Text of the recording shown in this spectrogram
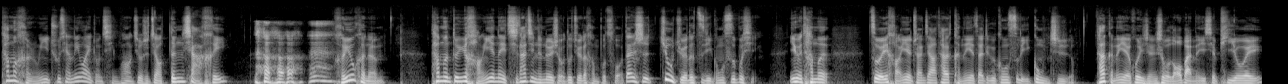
他们很容易出现另外一种情况，就是叫灯下黑，很有可能他们对于行业内其他竞争对手都觉得很不错，但是就觉得自己公司不行，因为他们作为行业专家，他可能也在这个公司里供职，他可能也会忍受老板的一些 PUA。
